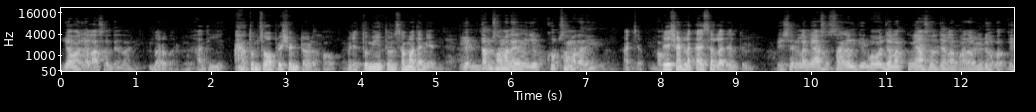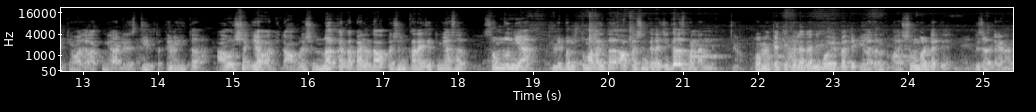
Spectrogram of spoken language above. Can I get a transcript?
यावा ज्याला असेल त्याचा बरोबर. आधी तुमचं ऑपरेशन टळलं. हो. म्हणजे तुम्ही इथून समाधानी आहेत. एकदम समाधानी म्हणजे खूप समाधानी आहे अच्छा. पेशंटला काय सल्ला द्याल तुम्ही? पेशंटला मी असं सांगेल की बाबा ज्याला तुम्ही असेल ज्याला माझा व्हिडिओ बघतील किंवा ज्याला तुम्ही ॲड्रेस देईल तर त्यांनी इथं आवश्यक यावा. ऑपरेशन न करता पहिल्यांदा ऑपरेशन करायचे तुम्ही असं समजून या की पण तुम्हाला इथं ऑपरेशन करायची गरज पडणार नाही. होमिओपॅथिक विलाजाने होमिओपॅथिक इलाजानं तुम्हाला शंभर टक्के रिझल्ट येणार.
